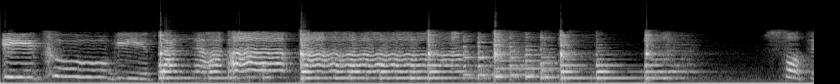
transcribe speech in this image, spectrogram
一苦的伤啊！嫂子，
